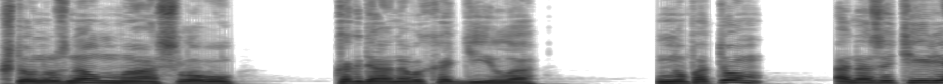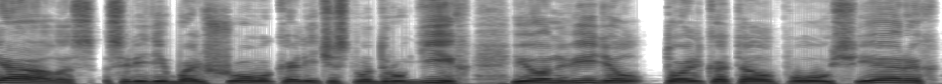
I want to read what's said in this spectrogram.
что он узнал Маслову, когда она выходила. Но потом она затерялась среди большого количества других, и он видел только толпу серых,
